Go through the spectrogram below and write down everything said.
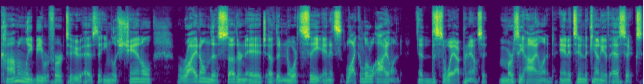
commonly be referred to as the English Channel right on the southern edge of the North Sea, and it's like a little island. Uh, this is the way I pronounce it. Mersea Island, and it's in the county of Essex.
